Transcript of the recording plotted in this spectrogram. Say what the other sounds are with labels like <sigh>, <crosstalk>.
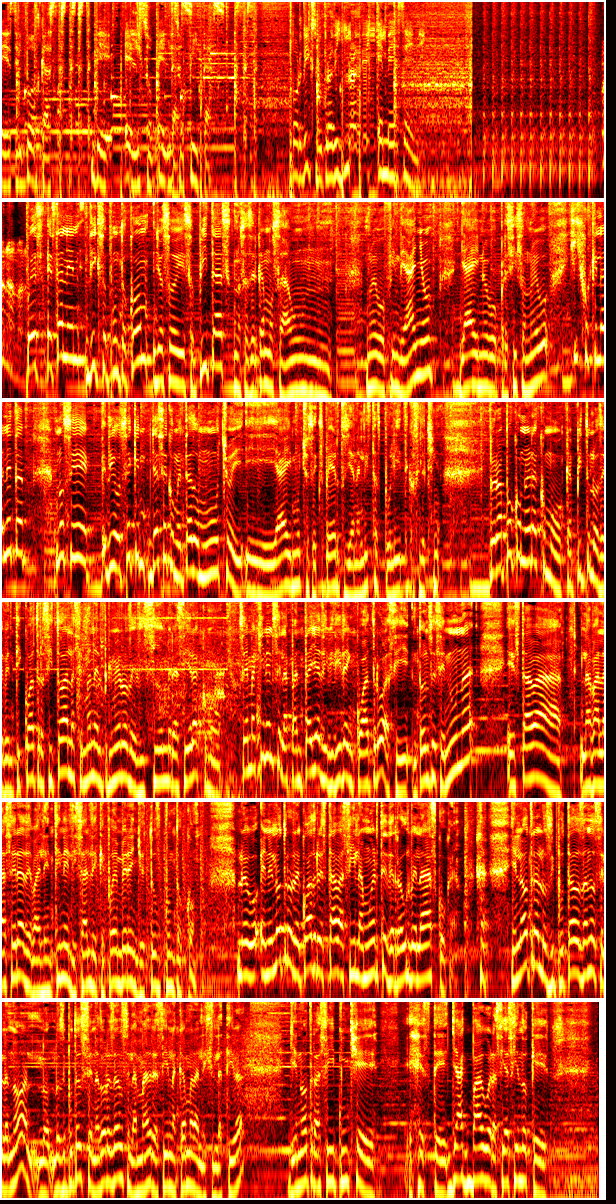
Este es el podcast de El Sopitas. Por Dixo y Prodigy MSN. Pues están en Dixo.com, yo soy Sopitas, nos acercamos a un nuevo fin de año, ya hay nuevo preciso nuevo. Hijo, que la neta, no sé, digo, sé que ya se ha comentado mucho y, hay muchos expertos y analistas políticos y la chinga. Pero ¿a poco no era como capítulo de 24, así toda la semana, el primero de diciembre, así era como... O sea, imagínense la pantalla dividida en cuatro, así. Entonces en una estaba la balacera de Valentín Elizalde que pueden ver en youtube.com. Luego, en el otro recuadro estaba así la muerte de Raúl Velasco. En la otra los diputados dándose la, ¿no? Los diputados y senadores dándose la madre así en la Cámara Legislativa. Y en otra así, pinche, este, Jack Bauer así haciendo que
